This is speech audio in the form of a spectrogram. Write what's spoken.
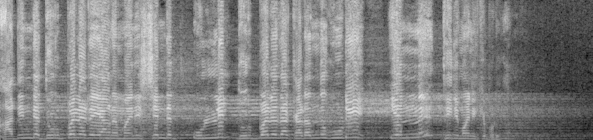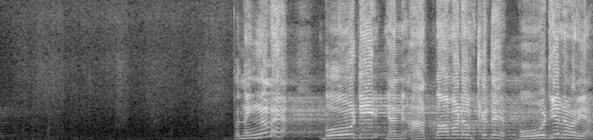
അതിന്റെ ദുർബലതയാണ് മനുഷ്യന്റെ ഉള്ളിൽ ദുർബലത കടന്നുകൂടി എന്ന് തീരുമാനിക്കപ്പെടുക ഇപ്പൊ നിങ്ങളെ ബോഡി ഞാൻ ആത്മാവോടെ വെക്കട്ടെ ബോഡി എന്ന് പറയാം.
